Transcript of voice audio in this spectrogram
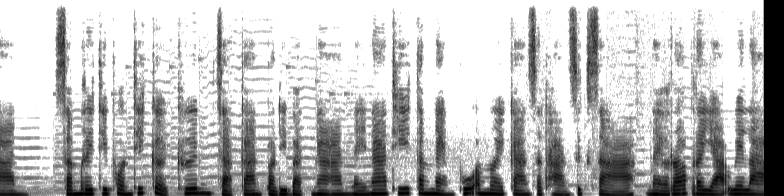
ารสำฤทธิผลที่เกิดขึ้นจากการปฏิบัติงานในหน้าที่ตำแหน่งผู้อำนวยการสถานศึกษาในรอบระยะเวลา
